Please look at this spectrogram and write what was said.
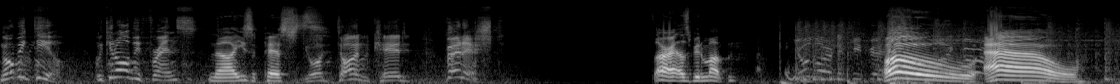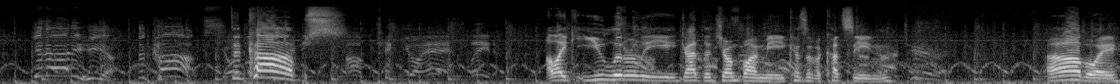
No big deal. We can all be friends. No, he's pissed. You're done, kid. Finished. Alright, let's beat him up. You learn to keep your Oh! Ow! Get out of here! The cops! The cops! Like, you literally got the jump on me because of a cutscene. Oh boy.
